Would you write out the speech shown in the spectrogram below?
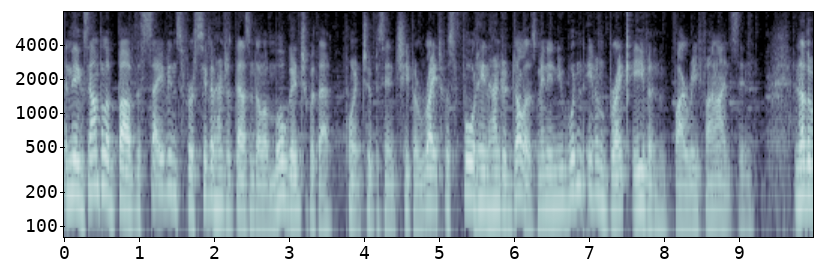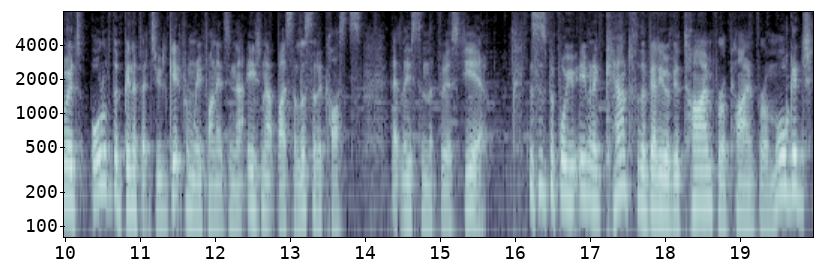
In the example above, the savings for a $700,000 mortgage with a 0.2% cheaper rate was $1,400, meaning you wouldn't even break even by refinancing. In other words, all of the benefits you'd get from refinancing are eaten up by solicitor costs, at least in the first year. This is before you even account for the value of your time for applying for a mortgage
